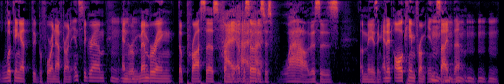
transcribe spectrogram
looking at the before and after on Instagram and remembering the process from Hi, the hi, episode hi. is just wow, this is amazing. And it all came from inside them.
